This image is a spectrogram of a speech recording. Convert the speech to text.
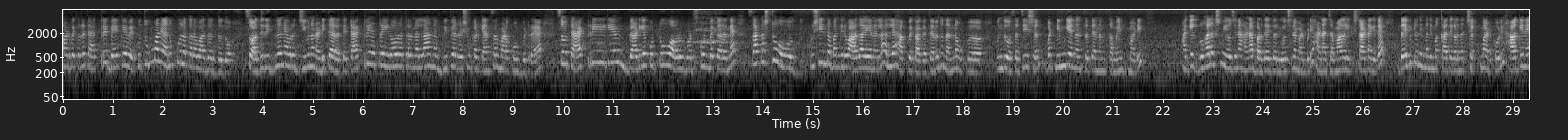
ಮಾಡ್ಬೇಕಂದ್ರೆ ಟ್ಯಾಕ್ಟ್ರಿ ಬೇಕೇ ಬೇಕು. ತುಂಬಾನೇ ಅನುಕೂಲಕರವಾದದ್ದು ಸೊ ಅದರಿಂದನೇ ಅವರ ಜೀವನ ನಡೀತಾ ಇರುತ್ತೆ. ಟ್ಯಾಕ್ಟ್ರಿ ಹತ್ರ ಇರೋರ ಹತ್ರನೆಲ್ಲ ನಮ್ಮ B P L ration card cancel ಮಾಡಕ್ ಹೋಗ್ಬಿಟ್ರೆ ಸೊ ಟ್ಯಾಕ್ಟ್ರಿಗೆ ಬಾಡಿಗೆ ಕೊಟ್ಟು ಅವ್ರು ಹೊಡ್ಸ್ಕೊಳ್ಬೇಕಾದ್ರೆ ಸಾಕಷ್ಟು ಕೃಷಿಯಿಂದ ಬಂದಿರುವ ಆದಾಯನೆಲ್ಲ ಅಲ್ಲೇ ಹಾಕ್ಬೇಕಾಗತ್ತೆ ಅನ್ನೋದು ನನ್ನ ಒಂದು ಸಜೆಷನ್ ಬಟ್ ನಿಮ್ಗೆ ಏನನ್ಸುತ್ತೆ ಅನ್ನೋದು ಕಮೆಂಟ್ ಮಾಡಿ. ಹಾಗೆ ಗೃಹಲಕ್ಷ್ಮಿ ಯೋಜನೆ ಹಣ ಬರ್ದೇ ಇದ್ದವ್ರು ಯೋಚನೆ ಮಾಡಬೇಡಿ ಹಣ ಜಮಾ ಆಗಲಿಕ್ಕೆ ಸ್ಟಾರ್ಟ್ ಆಗಿದೆ. ದಯವಿಟ್ಟು ನಿಮ್ಮ ನಿಮ್ಮ ಖಾತೆಗಳನ್ನು ಚೆಕ್ ಮಾಡ್ಕೊಳ್ಳಿ. ಹಾಗೇನೆ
